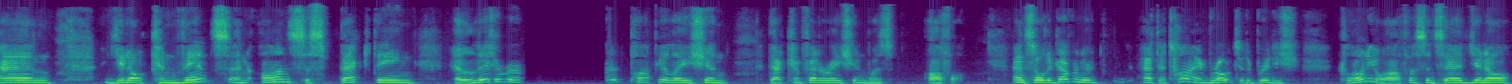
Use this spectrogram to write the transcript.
and, you know, convince an unsuspecting illiterate population that Confederation was awful. And so the governor at the time wrote to the British colonial office and said, you know,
